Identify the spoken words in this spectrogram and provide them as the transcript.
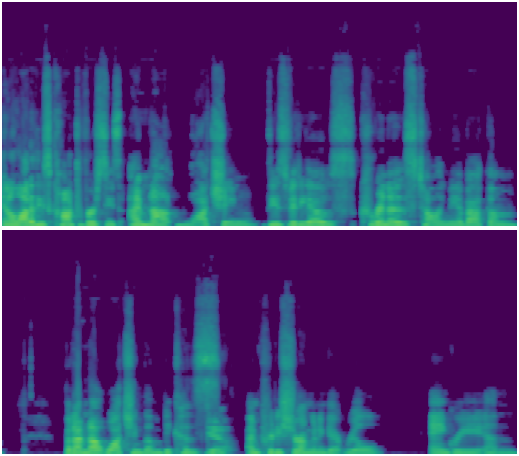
in a lot of these controversies, I'm not watching these videos. Corinna is telling me about them but I'm not watching them because yeah. I'm pretty sure I'm going to get real angry and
